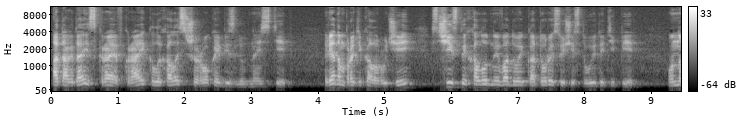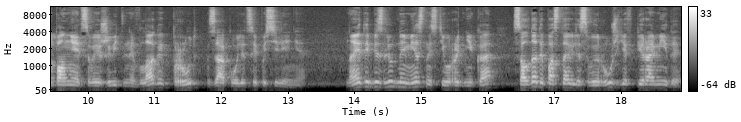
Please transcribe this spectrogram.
А тогда из края в край колыхалась широкая безлюдная степь. Рядом протекал ручей, с чистой холодной водой, который существует и теперь. Он наполняет своей живительной влагой пруд за околицей поселения. На этой безлюдной местности у родника солдаты поставили свои ружья в пирамиды.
